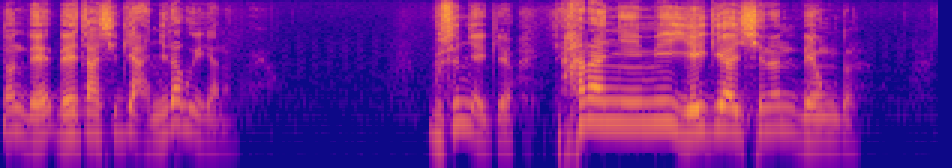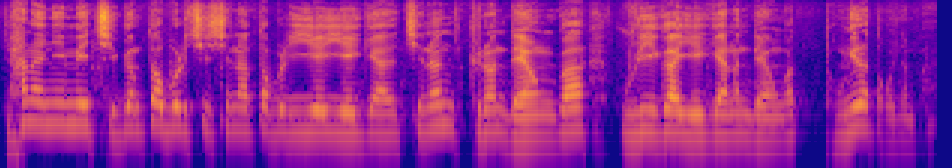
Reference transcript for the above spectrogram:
넌 내 내 자식이 아니라고 얘기하는 거예요. 무슨 얘기예요? 하나님이 얘기하시는 내용들. 하나님이 지금 WCC나 WEA 얘기하시는 그런 내용과 우리가 얘기하는 내용과 동일하다고 좀 봐요.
